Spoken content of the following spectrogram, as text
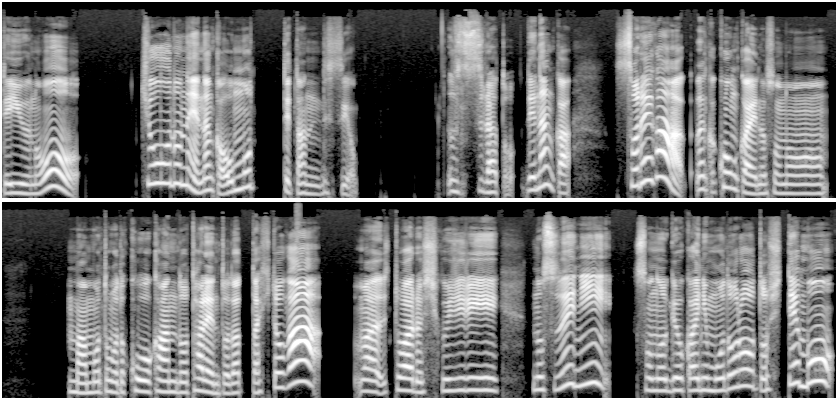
ていうのをちょうどねなんか思ってたんですようっすらと。でなんかそれがなんか今回のそのまあもともと好感度タレントだった人がまあとあるしくじりの末にその業界に戻ろうとしても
